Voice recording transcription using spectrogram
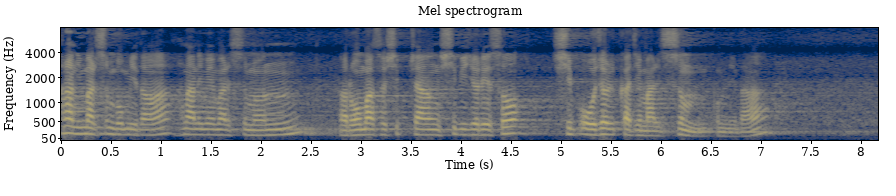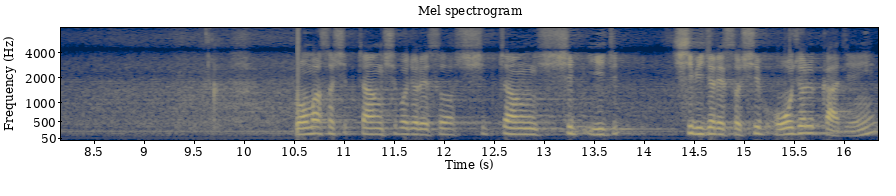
하나님 말씀 봅니다. 하나님의 말씀은 로마서 10장 12절에서 15절까지 말씀 봅니다. 로마서 10장 15절에서 10장 12, 절에서 15절까지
